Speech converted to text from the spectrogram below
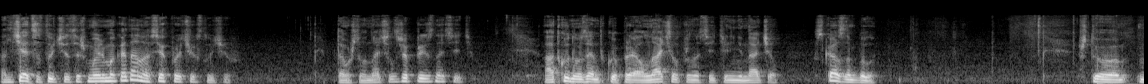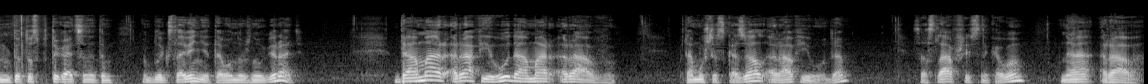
Отличается случай со Шмуэлем Акатаном от всех прочих случаев. Потому что он начал же произносить. А откуда мы знаем такое правило? Начал произносить или не начал? Сказано было, что тот, кто спотыкается на этом благословении, того нужно убирать. Да Амар Раф Иуда Амар Рав. Потому что сказал Раф Иуда, сославшись на кого? На Рава.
